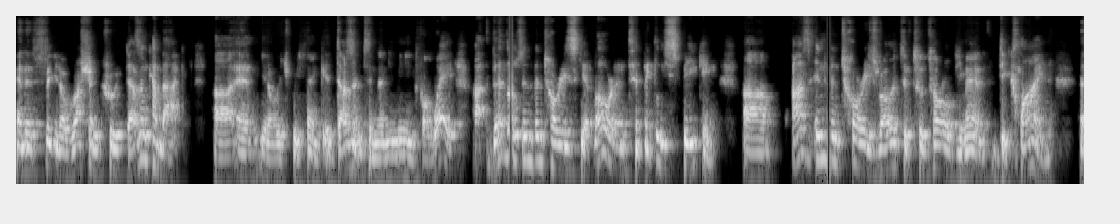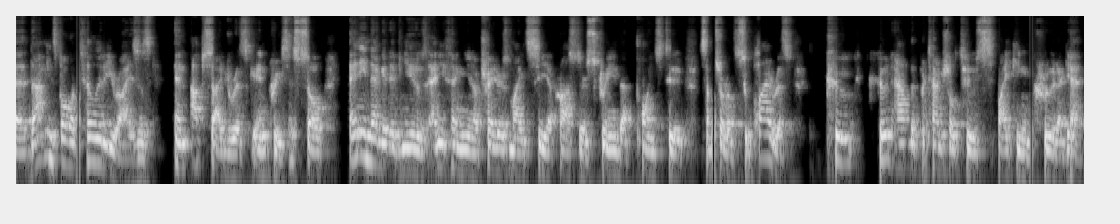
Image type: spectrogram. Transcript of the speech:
And if you know Russian crude doesn't come back. Uh, and you know, which we think it doesn't in any meaningful way, uh, then those inventories get lower. And typically speaking, uh, as inventories relative to total demand decline, uh, that means volatility rises and upside risk increases. So any negative news, anything you know traders might see across their screen that points to some sort of supply risk could could have the potential to spiking crude again.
